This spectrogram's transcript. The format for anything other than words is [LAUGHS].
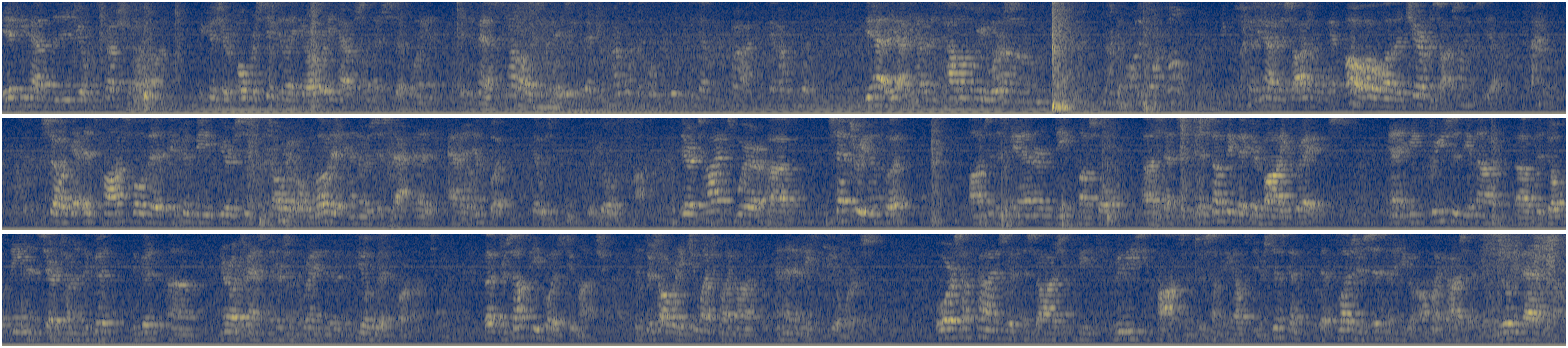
If you have meningeal compression going on, because you're overstimulated, you already have so much stuff going in. It depends. It's not always the case. I went the whole movie to that massage, and I was worse. You had, yeah, you had. A, how long were you worse? Um, I could hardly walk home. You had- a massage? Oh, oh, well, the chair massage yeah. So yeah, it's possible that it could be your system is already overloaded and there was just that added, added input that was put you over the top. There are times where uh, sensory input onto the scanner, deep muscle uh, sensors, is something that your body craves. And it increases the amount of, the dopamine and serotonin, the good, the good um, neurotransmitters in the brain, the, the feel-good hormones. But for some people, it's too much. That there's already too much going on, and then it makes them feel worse. Or sometimes with massage, you can be releasing toxins or something else in your system that floods your system, and you go, oh my gosh, I feel really bad now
